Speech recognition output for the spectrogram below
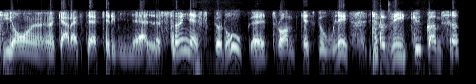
qui ont un, caractère criminel. C'est un escroc, Trump. Qu'est-ce que vous voulez? Il a vécu comme ça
